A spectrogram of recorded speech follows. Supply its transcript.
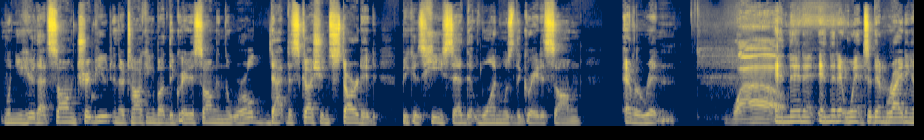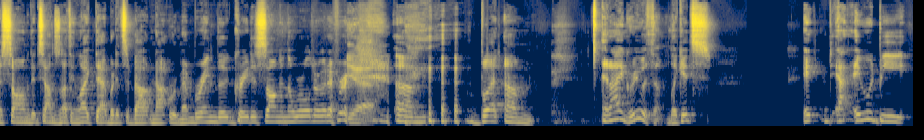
when you hear that song tribute and they're talking about the greatest song in the world, that discussion started because he said that one was the greatest song ever written. Wow. And then it and then it went to them writing a song that sounds nothing like that, but it's about not remembering the greatest song in the world or whatever. yeah. Um, But um and I agree with them. Like it's it it would be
